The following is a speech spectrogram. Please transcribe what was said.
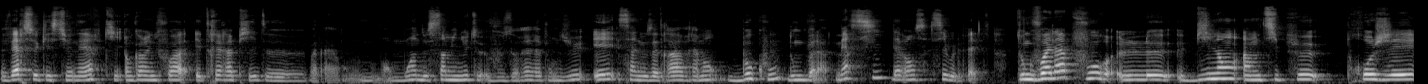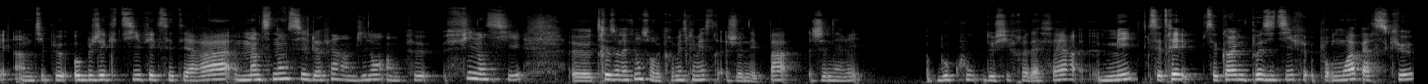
vers ce questionnaire qui, encore une fois, est très rapide. Euh, en, moins de 5 minutes, vous aurez répondu et ça nous aidera vraiment beaucoup. Donc voilà, merci d'avance si vous le faites. Donc voilà pour le bilan un petit peu projet, un petit peu objectif, etc. Maintenant, si je dois faire un bilan un peu financier, euh, très honnêtement, sur le premier trimestre, je n'ai pas généré beaucoup de chiffres d'affaires, mais c'est très, c'est quand même positif pour moi parce que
